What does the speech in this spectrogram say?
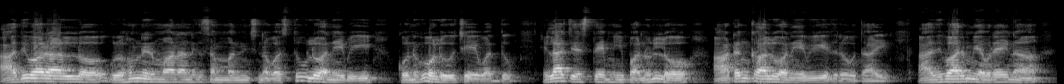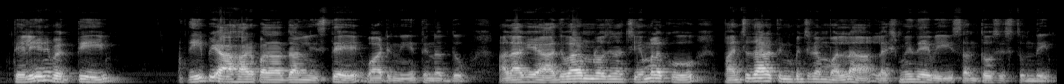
ఆదివారాల్లో గృహం నిర్మాణానికి సంబంధించిన వస్తువులు అనేవి కొనుగోలు చేయవద్దు. ఇలా చేస్తే మీ పనుల్లో ఆటంకాలు అనేవి ఎదురవుతాయి. ఆదివారం ఎవరైనా తెలియని వ్యక్తి తీపి ఆహార పదార్థాలను ఇస్తే వాటిని తినొద్దు. అలాగే ఆదివారం రోజున చీమలకు పంచదార తినిపించడం వల్ల లక్ష్మీదేవి సంతోషిస్తుంది.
